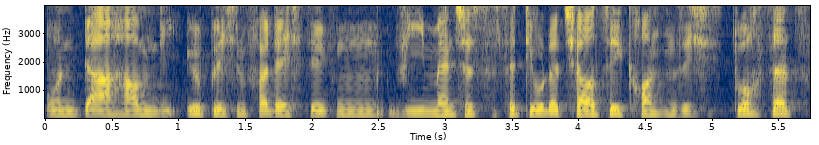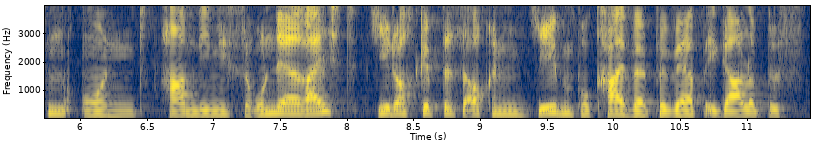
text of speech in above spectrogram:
und da haben die üblichen Verdächtigen wie Manchester City oder Chelsea konnten sich durchsetzen und haben die nächste Runde erreicht. Jedoch gibt es auch in jedem Pokalwettbewerb, egal ob es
